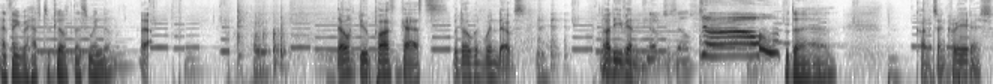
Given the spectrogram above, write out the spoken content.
I think we have to close this window. Don't do podcasts with open windows. Not even Note to self. To the content creators.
